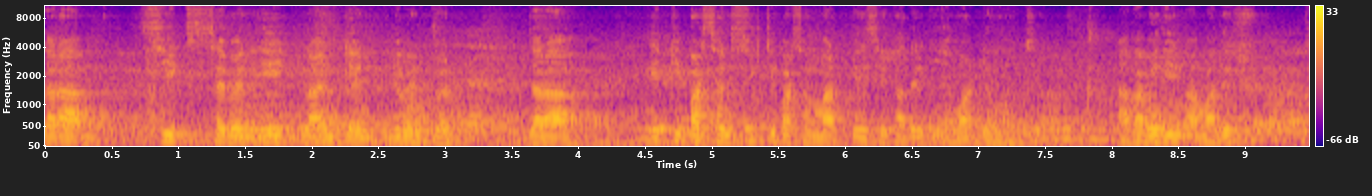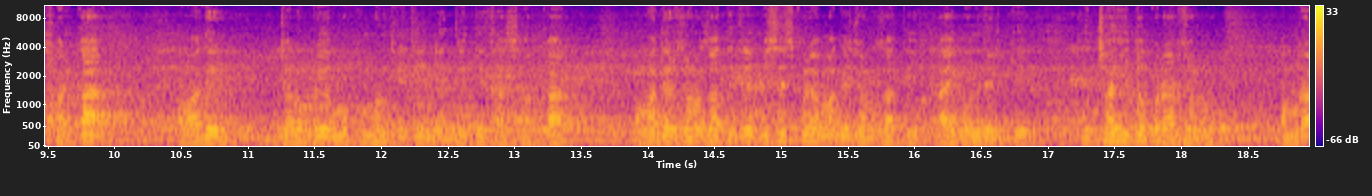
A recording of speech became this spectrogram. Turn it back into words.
যারা six seven eight nine ten eleven twelve যারা eighty percent sixty percent mark পেয়েছে তাদেরকে অ্যাওয়ার্ড দেওয়া হচ্ছে। আগামী দিন আমাদের সরকার, আমাদের জনপ্রিয় মুখ্যমন্ত্রীজির নেতৃত্বে যা সরকার, আমাদের জনজাতিকে বিশেষ করে আমাদের জনজাতি, ভাই বোনদেরকে উৎসাহিত করার জন্য আমরা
